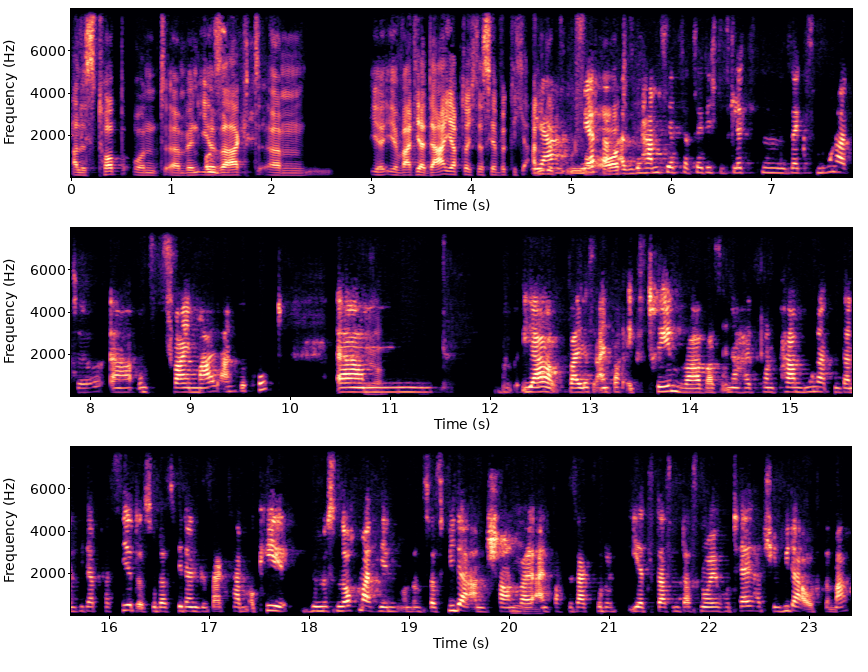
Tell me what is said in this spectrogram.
alles top. Und äh, wenn ihr und, sagt, ähm, ihr, ihr wart ja da, ihr habt euch das ja wirklich angeguckt ja, mehrfach. vor Ort. Also wir haben es jetzt tatsächlich die letzten sechs Monate äh, uns zweimal angeguckt. Ähm, ja ja, weil es einfach extrem war, was innerhalb von ein paar Monaten dann wieder passiert ist, sodass wir dann gesagt haben, okay, wir müssen noch mal hin und uns das wieder anschauen, mhm. weil einfach gesagt wurde, jetzt das und das neue Hotel hat schon wieder aufgemacht.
